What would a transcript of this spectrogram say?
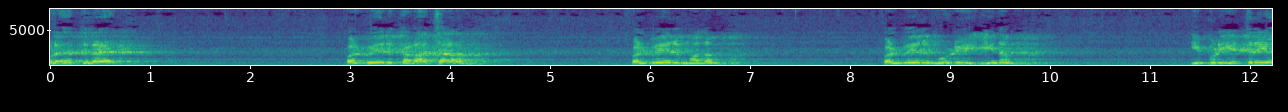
உலகத்தில் பல்வேறு கலாச்சாரம் பல்வேறு மதம் பல்வேறு மொழி இனம் இப்படி எத்தனையோ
